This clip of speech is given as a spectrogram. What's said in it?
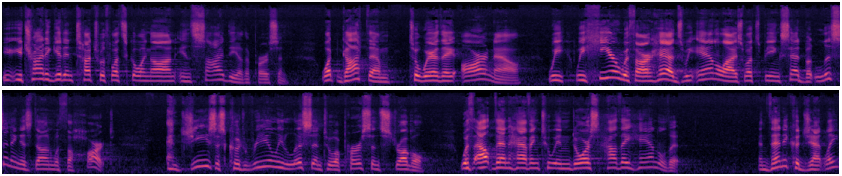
you, you try to get in touch with what's going on inside the other person, what got them to where they are now, we, we hear with our heads, we analyze what's being said, but listening is done with the heart. And Jesus could really listen to a person's struggle without then having to endorse how they handled it. And then he could gently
